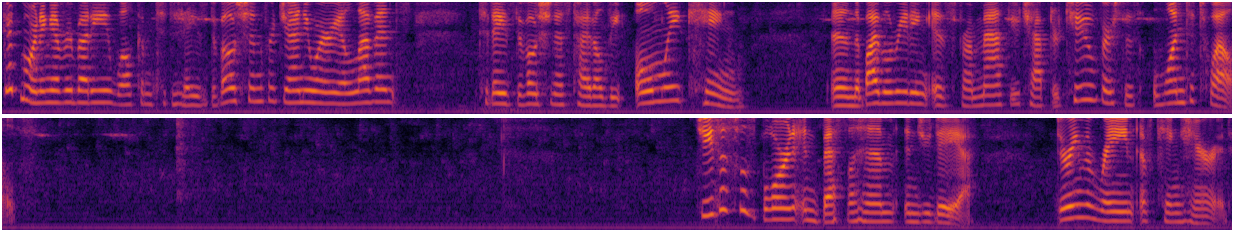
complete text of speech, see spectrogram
Good morning, everybody. Welcome to today's devotion for January 11th. Today's devotion is titled The Only King. And the Bible reading is from Matthew chapter 2, verses 1 to 12. Jesus was born in Bethlehem in Judea during the reign of King Herod.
